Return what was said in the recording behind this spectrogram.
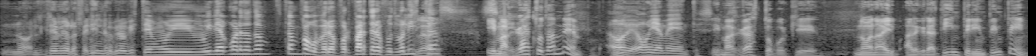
No, el gremio referil no creo que esté muy, muy de acuerdo tam- tampoco, pero por parte de los futbolistas. Y sí. más gasto también. ¿no? Ob- obviamente, sí, y más gasto porque no van a ir al gratín, pirim, pim, pim.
